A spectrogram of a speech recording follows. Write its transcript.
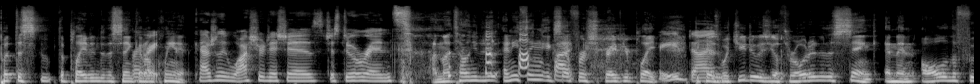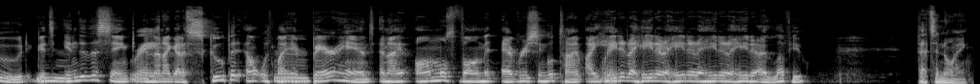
put the, the plate into the sink and I'll Right. clean it. Casually wash your dishes. Just do a rinse. I'm not telling you to do anything except for scrape your plate. Are you Because what you do is you'll throw it into the sink and then all of the food gets into the sink Mm-hmm. Right. Mm-hmm. and then I got to scoop it out with my bare hands and I almost vomit every single time. I hate it. I hate it. I hate it. I hate it. I hate it. I love you. That's annoying.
